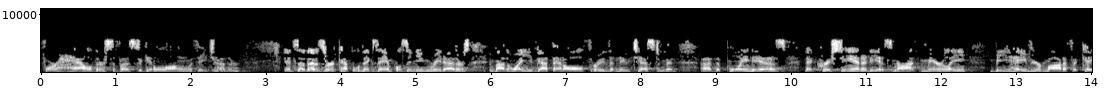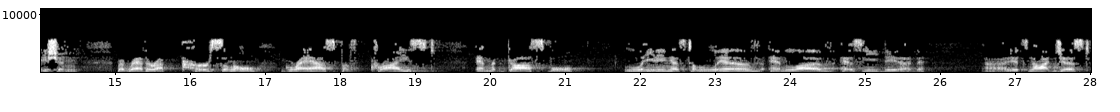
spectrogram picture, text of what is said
for how they're supposed to get along with each other. And so those are a couple of examples, and you can read others. And by the way, you've got that all through the New Testament. Uh, the point is that Christianity is not merely behavior modification, but rather a personal grasp of Christ and the gospel leading us to live and love as He did. Uh, it's not just,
